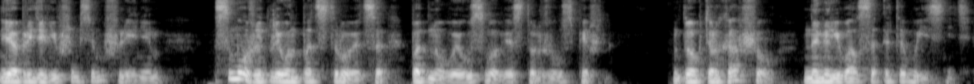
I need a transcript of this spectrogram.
и определившимся мышлением. Сможет ли он подстроиться под новые условия столь же успешно? Доктор Харшоу намеревался это выяснить.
